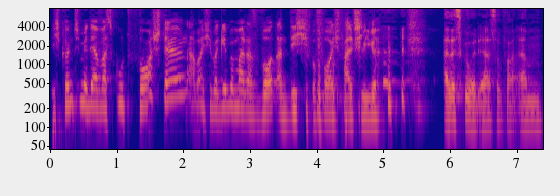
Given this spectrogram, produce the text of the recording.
Ich könnte mir da was gut vorstellen, aber ich übergebe mal das Wort an dich, bevor ich falsch liege. Alles gut, ja, super. Ähm,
